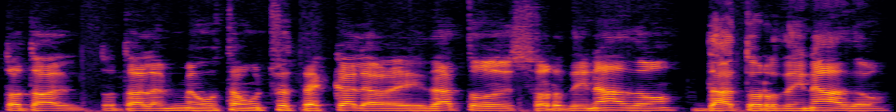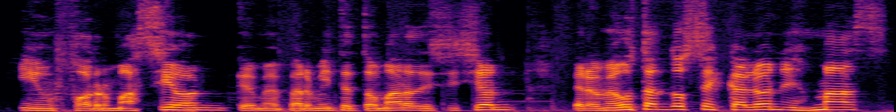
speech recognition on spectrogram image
Total, total. A mí me gusta mucho esta escala de dato desordenado, dato ordenado, información que me permite tomar decisión, pero me gustan dos escalones más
